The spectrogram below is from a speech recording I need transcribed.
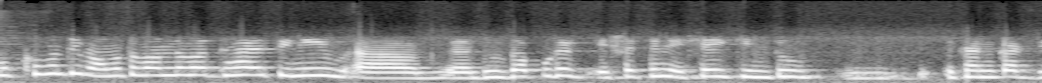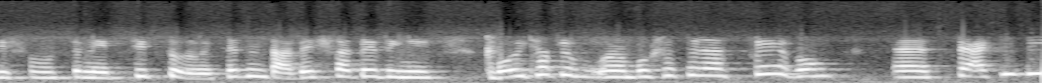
মুখ্যমন্ত্রী মমতা বন্দ্যোপাধ্যায়, তিনি দুর্গাপুরে এসেছেন, এসেই কিন্তু এখানকার যে সমস্ত নেতৃত্ব রয়েছেন, তাদের সাথে তিনি বৈঠকে বসেছেন আজকে এবং স্ট্র্যাটেজি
